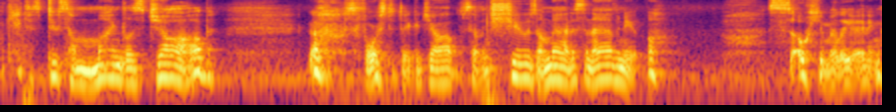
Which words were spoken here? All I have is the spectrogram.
I can't just do some mindless job. Oh, I was forced to take a job selling shoes on Madison Avenue. Oh, so humiliating.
